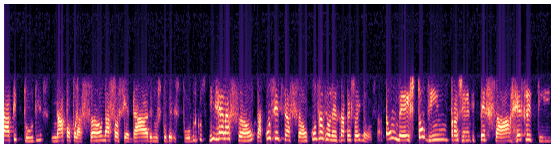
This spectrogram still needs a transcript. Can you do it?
atitudes na população, na sociedade, nos poderes públicos, em relação à conscientização contra a violência da pessoa idosa. É um mês todinho para a gente pensar, refletir,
